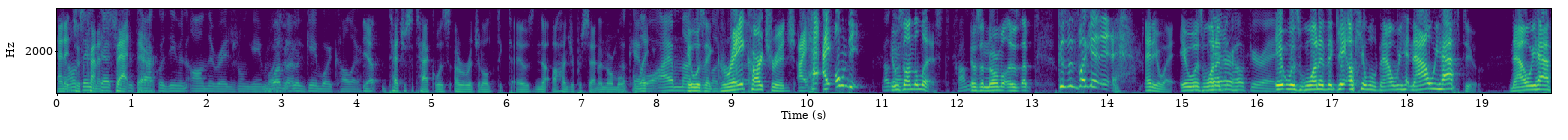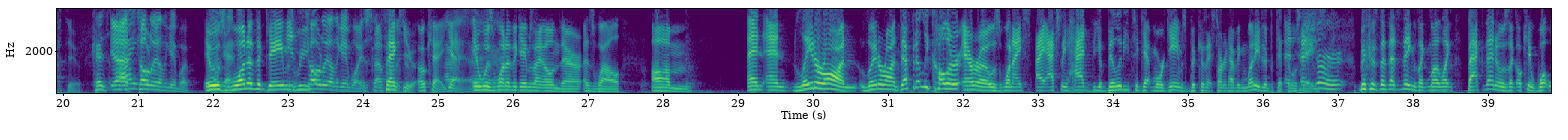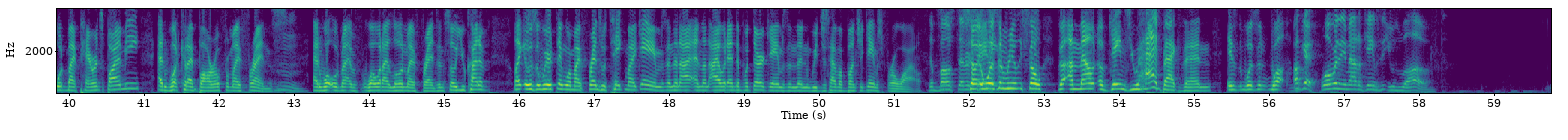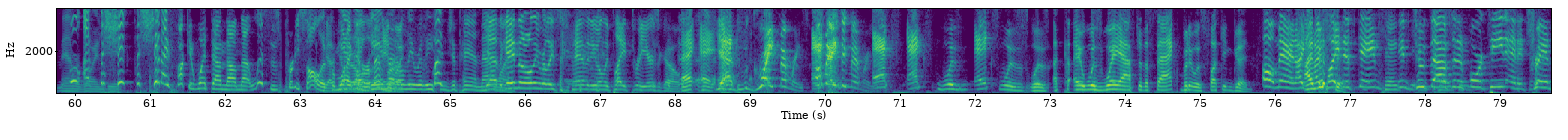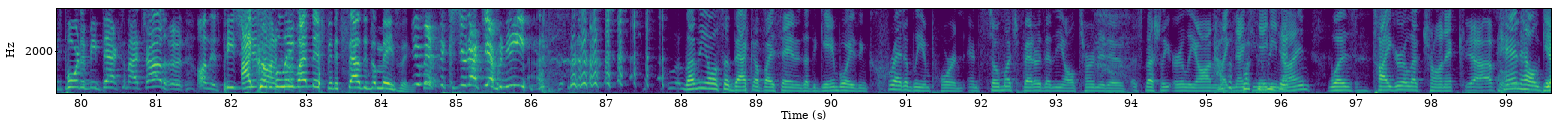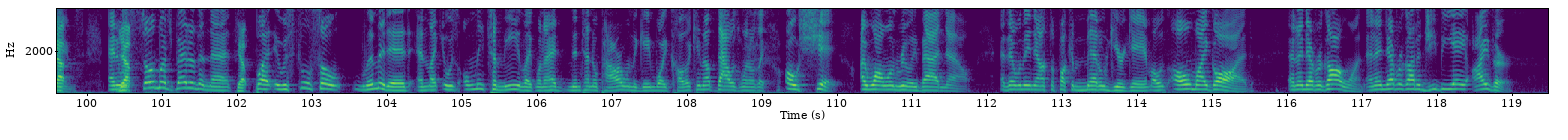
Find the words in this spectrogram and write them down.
and it just kind of sat Attack there. Attack was even on the original Game Boy. Wasn't. It was Game Boy Color. Yep. Tetris Attack was original. It was not 100% a normal. Okay, gla- well, I'm not It was a gray cartridge. I ha- I owned it. Okay. It was on the list. Calm It was a normal. It was because the fucking. eh, Anyway, it was one of. Better The, hope you're right. it was one of the game. Okay, well now we ha- now we have to. Now we have to. Because Yeah, it's totally on the Game Boy. It was Okay. one of the games It's we. totally on the Game Boy. I just found. Thank you. of it. Okay, yes, right, it all was right, one of the games I owned there as well. Um, and and later on, later on, definitely Color arrows was when i actually had the ability to get more games because I started having money to get those taste. games. Sure. Because that, that's things like my like back then it was like okay, what would my parents buy me, and what could I borrow from my friends, Hmm. and what would my what would I loan my friends, and so you kind of. Like it was a weird thing where my friends would take my games and then I and then I would end up with their games and then we just have a bunch of games for a while. The most So it wasn't really so the amount of games you had back then is wasn't well. Okay, what were the amount of games that you loved? Man, well, I- the deep. shit, the shit I fucking went down down that list is pretty solid Yeah, from what I that can that game that only released But- in Japan. That yeah, the one. game that only released in Japan that you only played three years ago. Hey, hey, yeah, X, great memories, amazing memories. X X was X was was a, it was way after the fact, but it was fucking good. Oh man, I, I I, played it. this game Can't in 2014, and it transported me back to my childhood on this piece of I couldn't monochrome. believe I missed it. It sounded amazing. You missed it because you're not Japanese. Let me also back up by saying is that the Game Boy is incredibly important and so much better than the alternative, especially early on in How like the fuck did we get- 1989 was Tiger Electronic Yeah, absolutely. handheld Yep. games. And it Yep. was so much better than that. Yep. But it was still so limited and like it was only to me like when I had Nintendo Power when the Game Boy Color came out, that was when I was like, "Oh shit, I want one really bad now." And then when they announced the fucking Metal Gear game, I was, "Oh my god." And I never got one. And I never got a GBA either.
